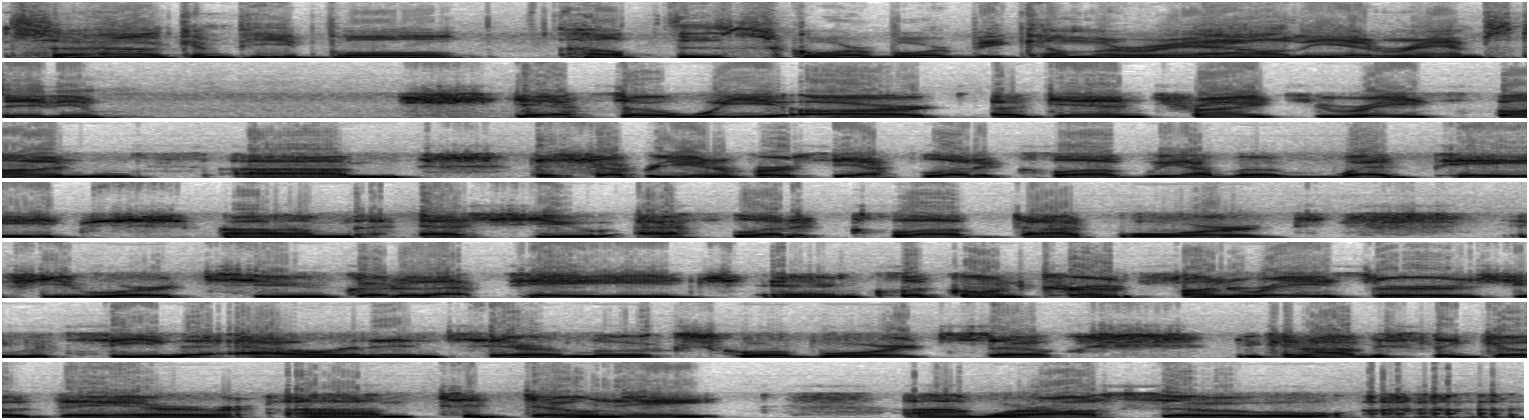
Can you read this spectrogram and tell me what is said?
So, how can people help this scoreboard become a reality at Ram Stadium? Yeah, so we are again trying to raise funds. Um, the Shepherd University Athletic Club, we have a web page, um, suathletic.club.org. If you were to go to that page and click on current fundraisers, you would see the Allen and Sarah Lewick scoreboard. So you can obviously go there um, to donate. Um, we're also uh,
